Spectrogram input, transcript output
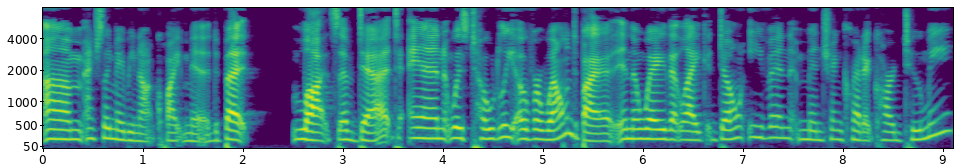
Um, actually, maybe not quite mid, but lots of debt and was totally overwhelmed by it in the way that like don't even mention credit card to me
